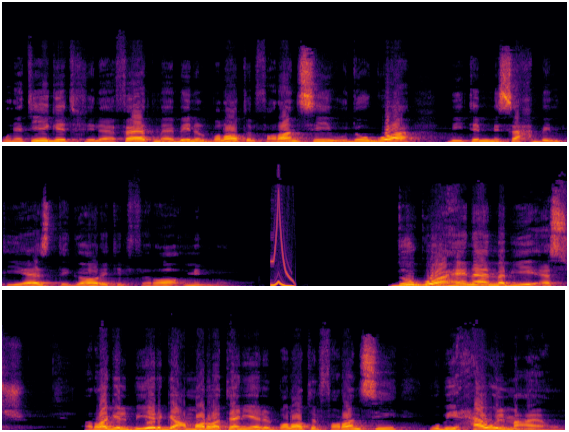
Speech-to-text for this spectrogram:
ونتيجة خلافات ما بين البلاط الفرنسي ودوجوا بيتم سحب امتياز تجارة الفراء منه. دوجوا هنا ما بييأسش. الراجل بيرجع مرة تانية للبلاط الفرنسي وبيحاول معاهم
